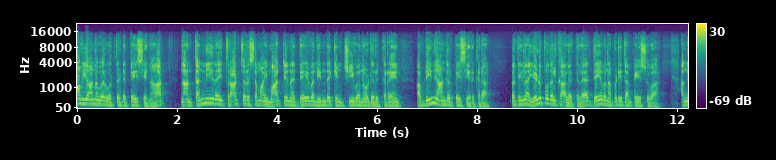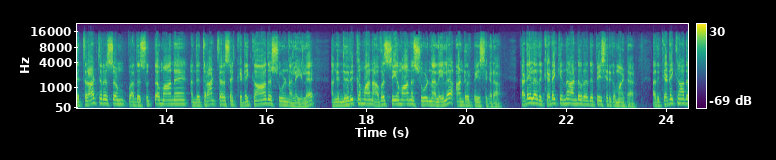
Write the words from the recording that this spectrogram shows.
ஆவியானவர் ஒருத்தர்கிட்ட பேசினார் நான் தண்ணீரை திராட்சரசமாய் மாற்றின தேவன் இன்றைக்கும் ஜீவனோடு இருக்கிறேன் அப்படின்னு ஆண்டவர் பேசியிருக்கிறார். பார்த்தீங்களா எழுப்புதல் காலத்தில் தேவன் அப்படித்தான் பேசுவார். அங்கே திராட்சரசம் அந்த சுத்தமான அந்த திராட்சரசம் கிடைக்காத சூழ்நிலையில் அங்க நெருக்கமான அவசியமான சூழ்நிலையில ஆண்டவர் பேசுகிறார். கடையில் அது கிடைக்குன்னா ஆண்டவர் அதை பேசியிருக்க மாட்டார். அது கிடைக்காத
